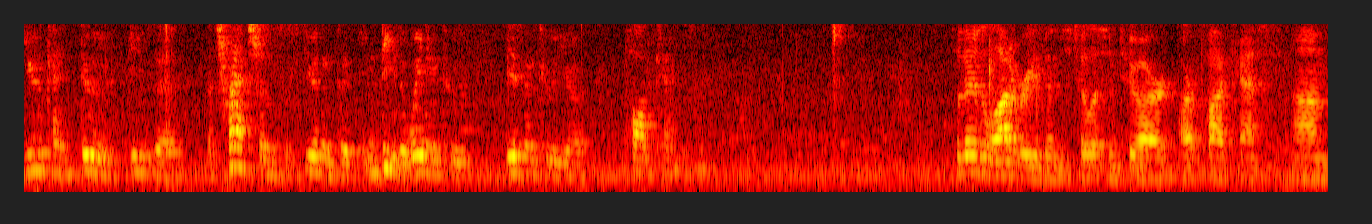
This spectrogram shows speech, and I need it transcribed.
you can do gives the attractions student indeed willing to listen to your podcast. So there's a lot of reasons to listen to our, our podcasts. Um,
